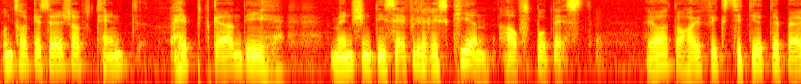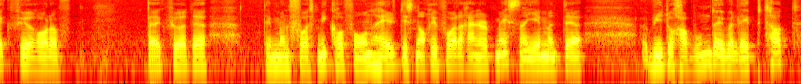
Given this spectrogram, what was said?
Unsere Gesellschaft kennt, hebt gern die Menschen, die sehr viel riskieren, aufs Podest. Ja, der häufig zitierte Bergführer oder Bergführer, der, den man vor das Mikrofon hält, ist nach wie vor der Reinhold Messner. Jemand, der wie durch ein Wunder überlebt hat.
